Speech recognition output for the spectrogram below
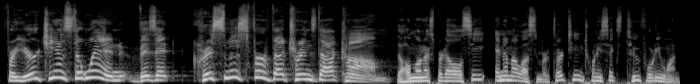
For your chance to win, visit ChristmasForVeterans.com. The Home Loan Expert LLC, NMLS number 1326241.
